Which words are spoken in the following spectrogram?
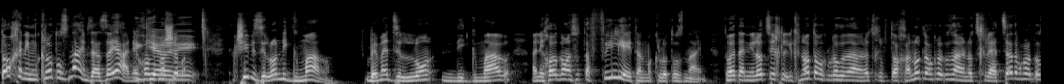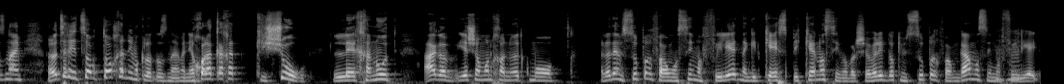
תוכן עם מקלות אוזניים, זה הזיה, אני יכול לעשות מה הגיוני. ש... תקשיבי, זה לא נגמר. באמת, זה לא נגמר. אני יכול גם לעשות affiliate על מקלות אוזניים. זאת אומרת, אני לא צריך לקנות את המקלות אוזניים, אני לא צריך לפתוח חנות למקלות אוזניים, אני לא צריך לייצר את המקלות אוזניים, אני לא צריך ליצור תוכן עם מקלות אוזניים. אני יכול לקחת קישור לחנות. אגב, יש המון חנויות כמו, אני לא יודע אם סופר פארם עושים affiliate, נגיד KSP כן עושים, אבל שווה לבדוק אם סופר פארם גם עושים affiliate.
